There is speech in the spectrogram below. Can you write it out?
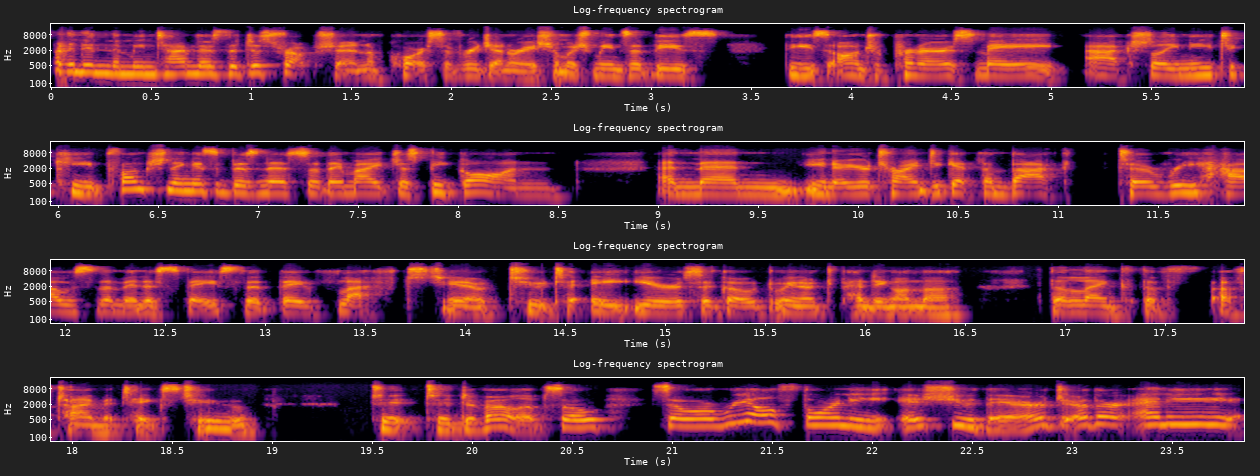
and in the meantime, there's the disruption, of course, of regeneration, which means that these these entrepreneurs may actually need to keep functioning as a business, so they might just be gone, and then you know you're trying to get them back to rehouse them in a space that they've left, you know, two to eight years ago, you know, depending on the the length of, of time it takes to to to develop. So so a real thorny issue there. Are there any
